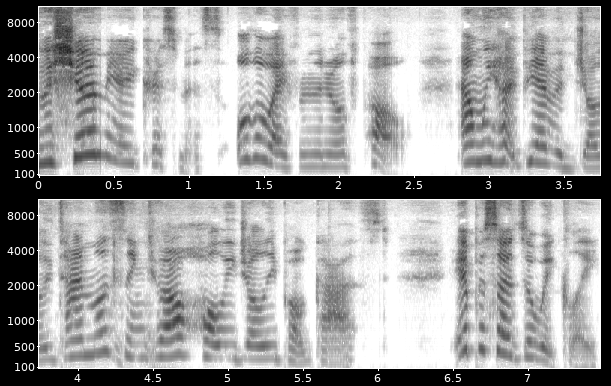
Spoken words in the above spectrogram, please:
wish you a Merry Christmas all the way from the North Pole, and we hope you have a jolly time listening to our Holly Jolly podcast. Episodes are weekly,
